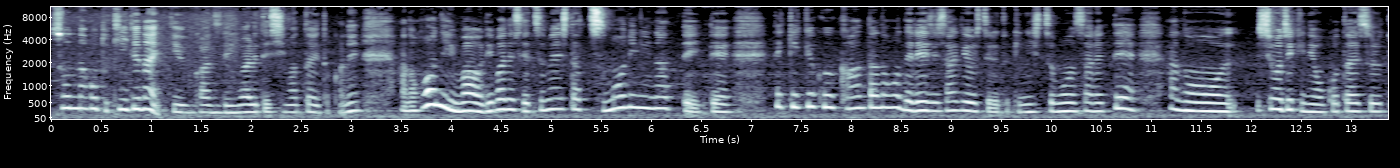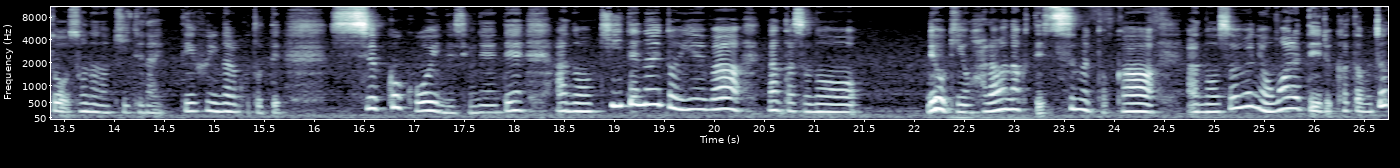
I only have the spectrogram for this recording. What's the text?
そんなこと聞いてないっていう感じで言われてしまったりとかね。あの本人は売り場で説明したつもりになっていてで結局カウンターの方でレジ作業してる時に質問されてあの正直にお答えするとそんなの聞いてないっていう風になることってすっごく多いんですよね。であの聞いてないといえばなんかその料金を払わなくて済むとかあのそういうふうに思われている方もちょっ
